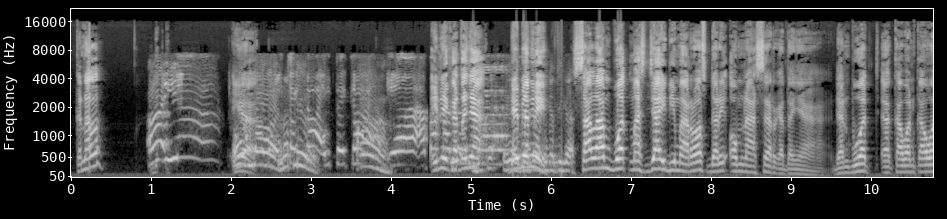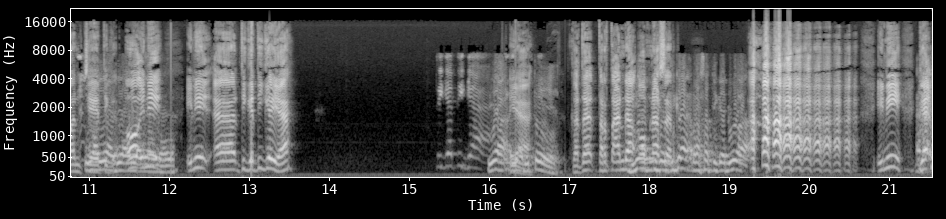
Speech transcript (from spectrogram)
Kenal? Oh iya. Iya. Oh, ITK, Nasir. ITK. Ya, apa Ini katanya Iya, dia bilang tiga, nih, tiga, tiga. salam buat Mas Jai di Maros dari Om Nasir katanya. Dan buat eh, kawan-kawan Iya, C3. iya, iya, oh, iya, ini iya, iya. ini eh, tiga-tiga ya? Tiga-tiga. Iya, iya Iya. betul. Kata tertanda Dia Om Nasir. tiga, rasa 32. ini ga-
